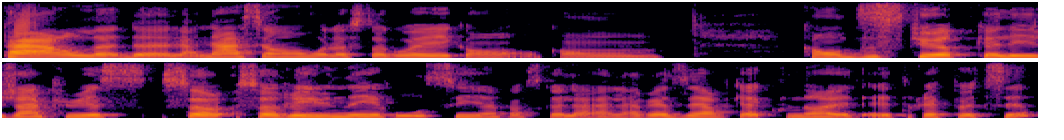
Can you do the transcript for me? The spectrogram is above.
parle de la nation Wallastogway, qu'on discute, que les gens puissent se, se réunir aussi, hein, parce que la, réserve Kakuna est, très petite,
